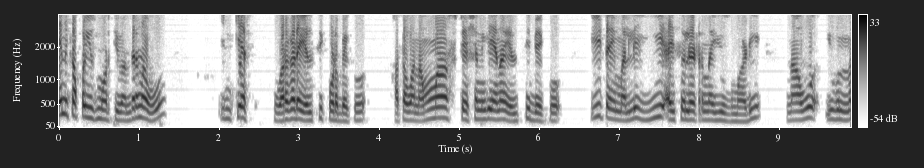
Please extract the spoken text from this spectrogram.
ಏನಕ್ಕಪ್ಪ ಯೂಸ್ ಮಾಡ್ತೀವಿ ಅಂದರೆ ನಾವು ಇನ್ ಕೇಸ್ ಹೊರಗಡೆ ಎಲ್ ಸಿ ಕೊಡಬೇಕು ಅಥವಾ ನಮ್ಮ ಸ್ಟೇಷನ್ಗೆ ಏನೋ ಎಲ್ ಸಿ ಬೇಕು, ಈ ಟೈಮಲ್ಲಿ ಈ ಐಸೋಲೇಟರ್ನ ಯೂಸ್ ಮಾಡಿ ನಾವು ಇವನ್ನ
